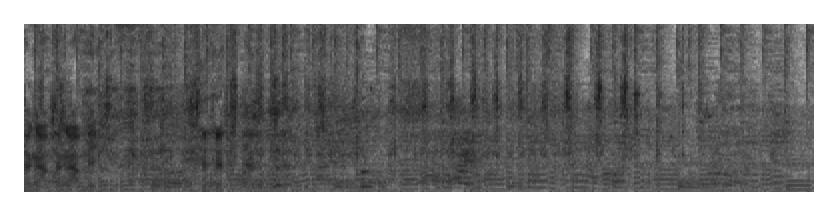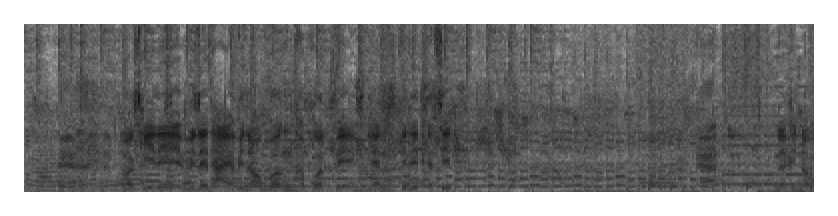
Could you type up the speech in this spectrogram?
ชะงับชะงับนี่เมื่อกี้นี่มีได้ถ่ายพี่น้องเบิ้งเขาเปิดเพลงยันพิริตกระซิดเนี่ยพี่น้อง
